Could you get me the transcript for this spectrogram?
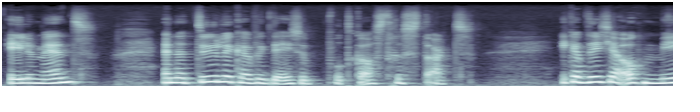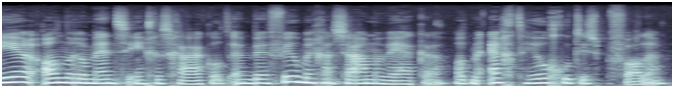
element. En natuurlijk heb ik deze podcast gestart. Ik heb dit jaar ook meer andere mensen ingeschakeld en ben veel meer gaan samenwerken, wat me echt heel goed is bevallen.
